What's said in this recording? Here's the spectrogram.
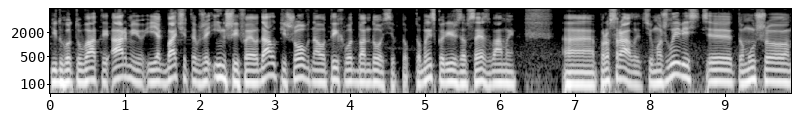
підготувати армію. І як бачите, вже інший феодал пішов на отих от бандосів. Тобто ми, скоріш за все, з вами е, просрали цю можливість, е, тому що.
